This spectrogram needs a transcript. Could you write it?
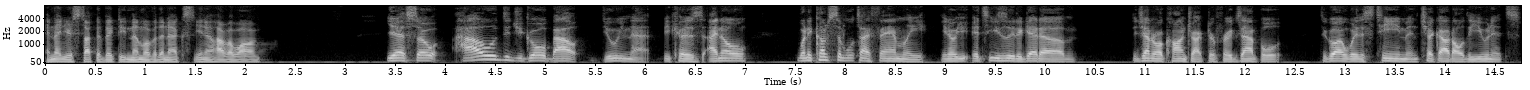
and then you're stuck evicting them over the next, you know, however long. Yeah. So how did you go about doing that? Because I know when it comes to multifamily, you know, it's easy to get a um, the general contractor, for example, to go out with his team and check out all the units.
